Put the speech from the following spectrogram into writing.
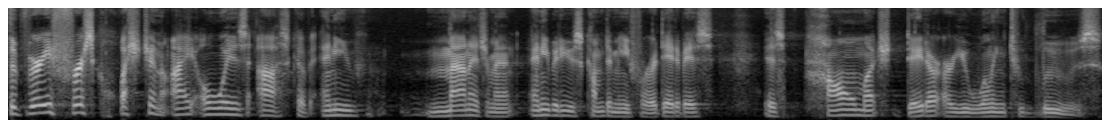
The very first question I always ask of any management, anybody who's come to me for a database, is how much data are you willing to lose?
